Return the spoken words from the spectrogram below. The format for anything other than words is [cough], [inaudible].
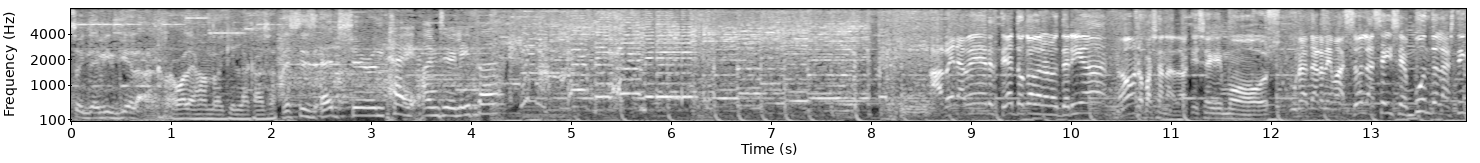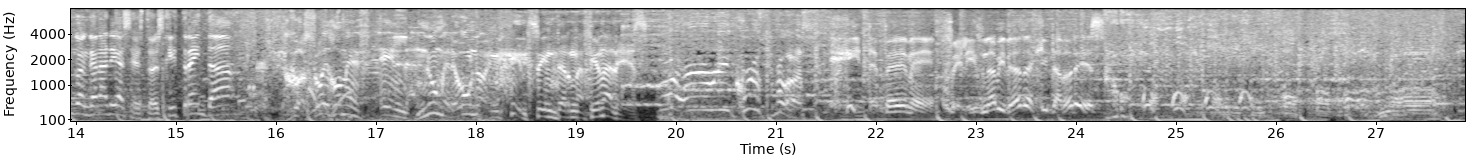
Soy David Guerra. Raúl Alejandro aquí en la casa. This is Ed Sheeran. Hey, I'm Dua Lipa. A ver, a ver, ¿te ha tocado la lotería? No, no pasa nada. Aquí seguimos una tarde más. Son las 6 en punto, las 5 en Canarias. Esto es Hit 30. Josué Gómez en la número 1 en hits internacionales. ¡Merry Christmas! Hit FM. ¡Feliz Navidad, agitadores! [laughs]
